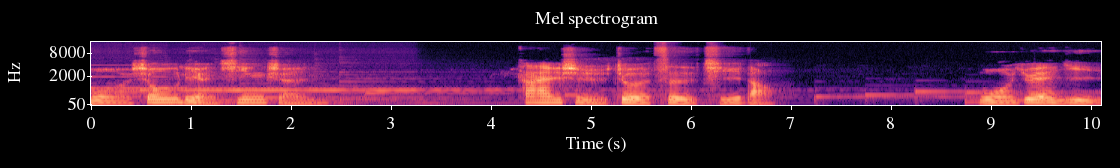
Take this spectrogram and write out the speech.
我收敛心神，开始这次祈祷。我愿意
